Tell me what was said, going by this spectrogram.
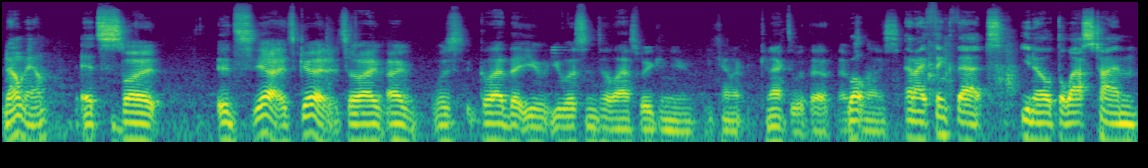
No, man. It's but it's yeah, it's good. So I, I was glad that you you listened to last week and you you kind of connected with that. That was well, nice. and I think that you know the last time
